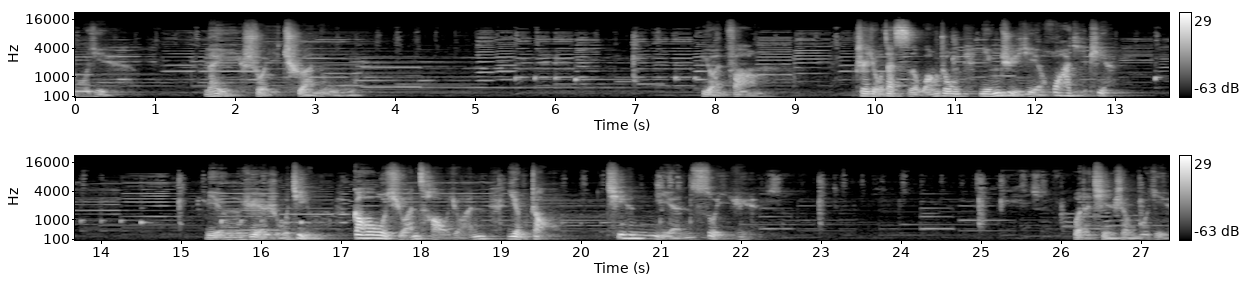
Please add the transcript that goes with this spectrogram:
呜咽，泪水全无。远方，只有在死亡中凝聚野花一片。明月如镜，高悬草原，映照千年岁月。我的琴声呜咽，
